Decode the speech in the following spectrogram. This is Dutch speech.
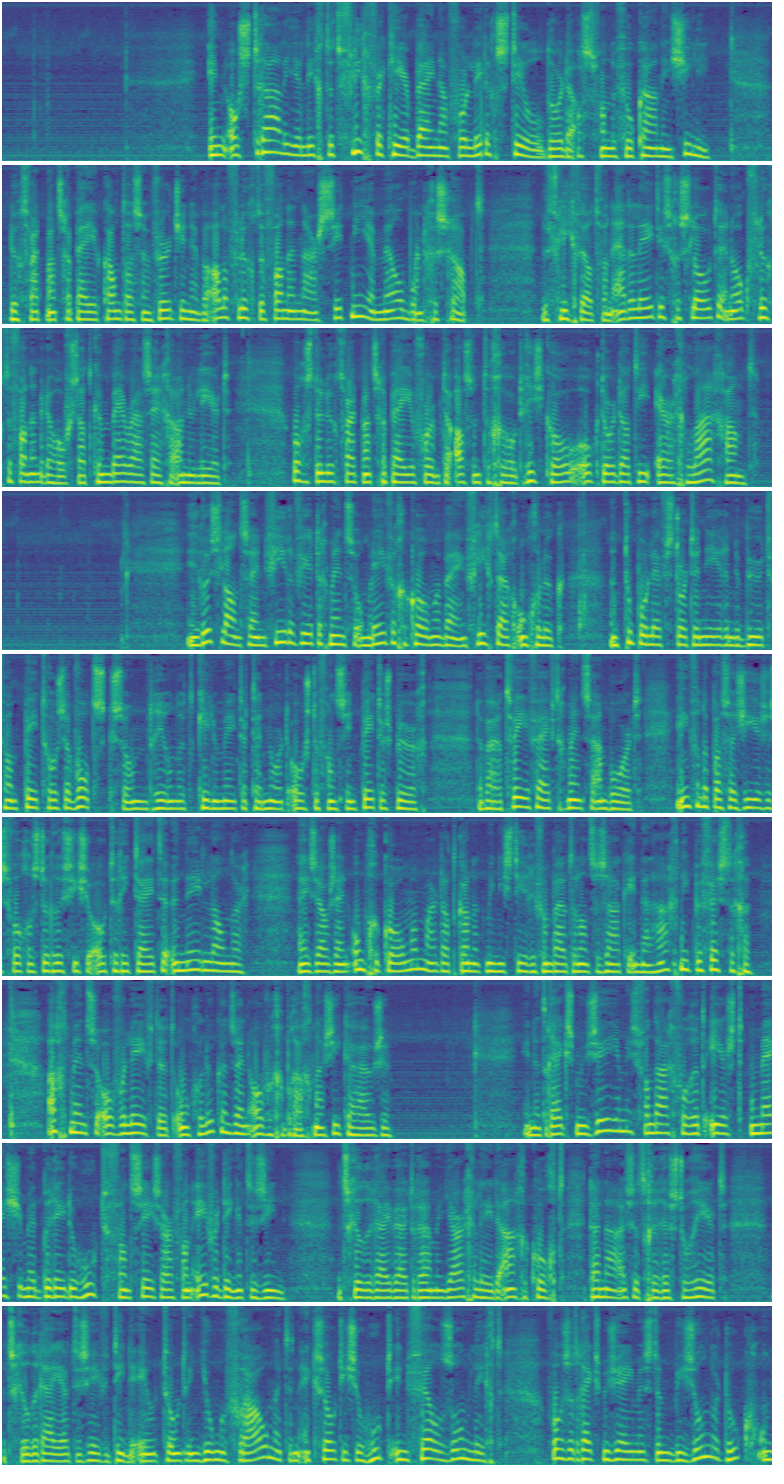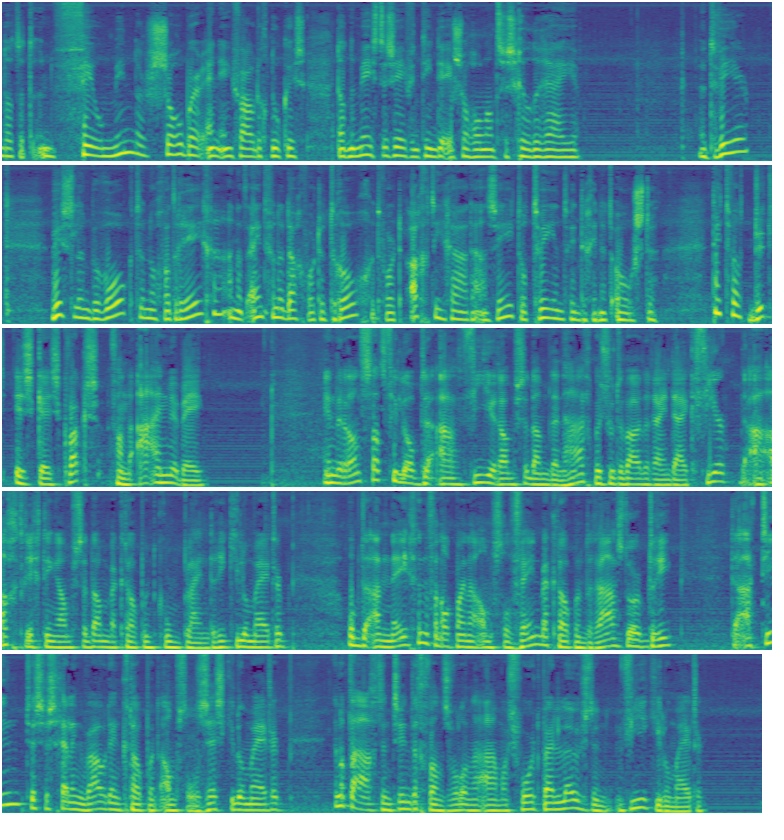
In Australië ligt het vliegverkeer bijna volledig stil door de as van de vulkaan in Chili. Luchtvaartmaatschappijen Qantas en Virgin hebben alle vluchten van en naar Sydney en Melbourne geschrapt. Het vliegveld van Adelaide is gesloten en ook vluchten van en naar de hoofdstad Canberra zijn geannuleerd. Volgens de luchtvaartmaatschappijen vormt de as een te groot risico, ook doordat hij erg laag hangt. In Rusland zijn 44 mensen om leven gekomen bij een vliegtuigongeluk. Een Tupolev stortte neer in de buurt van Petrozavodsk, zo'n 300 kilometer ten noordoosten van Sint-Petersburg. Er waren 52 mensen aan boord. Een van de passagiers is volgens de Russische autoriteiten een Nederlander. Hij zou zijn omgekomen, maar dat kan het ministerie van Buitenlandse Zaken in Den Haag niet bevestigen. Acht mensen overleefden het ongeluk en zijn overgebracht naar ziekenhuizen. In het Rijksmuseum is vandaag voor het eerst Meisje met brede hoed van Cesar van Everdingen te zien. Het schilderij werd ruim een jaar geleden aangekocht. Daarna is het gerestaureerd. Het schilderij uit de 17e eeuw toont een jonge vrouw met een exotische hoed in fel zonlicht. Volgens het Rijksmuseum is het een bijzonder doek omdat het een veel minder sober en eenvoudig doek is dan de meeste 17e eeuwse Hollandse schilderijen. Het weer... Wisselend bewolkt en nog wat regen. Aan het eind van de dag wordt het droog. Het wordt 18 graden aan zee tot 22 in het oosten. Dit, was... Dit is Kees Kwaks van de ANWB. In de Randstad vielen op de A4 Amsterdam-Den Haag bij Zoeterwoude Rijndijk 4. De A8 richting Amsterdam bij knooppunt Koenplein 3 kilometer. Op de A9 van Alkmaar naar Amstelveen bij knooppunt Raasdorp 3. De A10 tussen Schellingwoude en knooppunt Amstel 6 kilometer. En op de A28 van Zwolle naar Amersfoort bij Leusden 4 kilometer.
